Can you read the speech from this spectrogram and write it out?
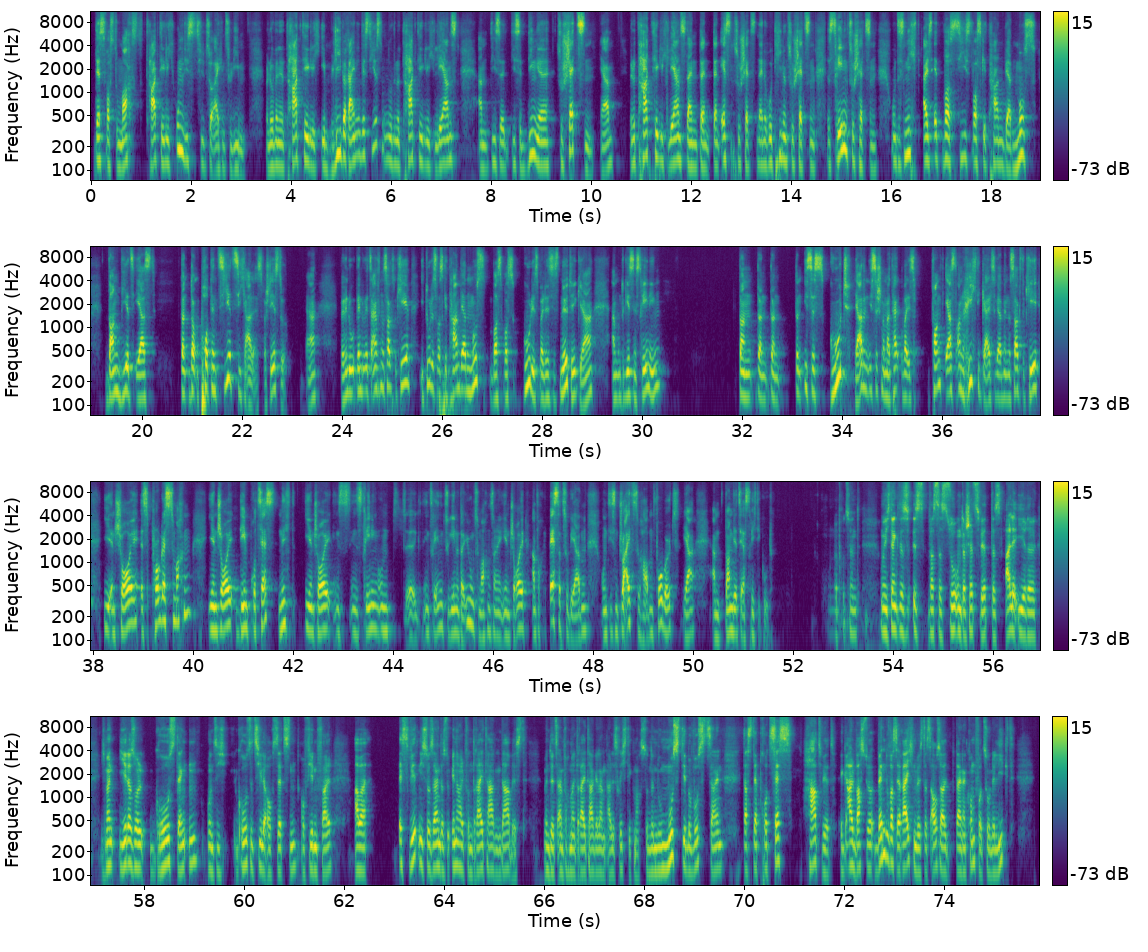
das, was du machst, tagtäglich, um dieses Ziel zu erreichen, zu lieben. Weil nur wenn du tagtäglich eben Liebe rein investierst und nur wenn du tagtäglich lernst, ähm, diese, diese Dinge zu schätzen, ja, wenn du tagtäglich lernst, dein, dein, dein Essen zu schätzen, deine Routinen zu schätzen, das Training zu schätzen und es nicht als etwas siehst, was getan werden muss, dann wird es erst, dann, dann potenziert sich alles, verstehst du? Ja, weil wenn du, wenn du jetzt einfach nur sagst, okay, ich tue das, was getan werden muss, was, was gut ist, weil das ist nötig, ja, ähm, und du gehst ins Training, dann, dann, dann dann ist es gut, ja, dann ist es schon einmal Teil, aber es fängt erst an, richtig geil zu werden, wenn du sagst, okay, ich enjoy es, Progress zu machen, ich enjoy den Prozess, nicht ich enjoy ins, ins Training und äh, ins Training zu gehen und da Übung zu machen, sondern ich enjoy einfach besser zu werden und diesen Drive zu haben, forwards, ja, ähm, dann wird es erst richtig gut. 100 Prozent. Und ich denke, das ist, was das so unterschätzt wird, dass alle ihre, ich meine, jeder soll groß denken und sich große Ziele auch setzen, auf jeden Fall. Aber es wird nicht so sein, dass du innerhalb von drei Tagen da bist, wenn du jetzt einfach mal drei Tage lang alles richtig machst, sondern du musst dir bewusst sein, dass der Prozess hart wird. Egal was du, wenn du was erreichen willst, das außerhalb deiner Komfortzone liegt,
